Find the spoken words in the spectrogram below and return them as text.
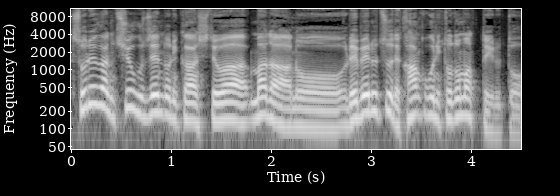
それ以外の中国全土に関しては、まだあのレベル2で韓国にとどまっていると、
